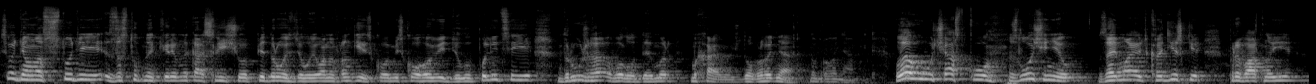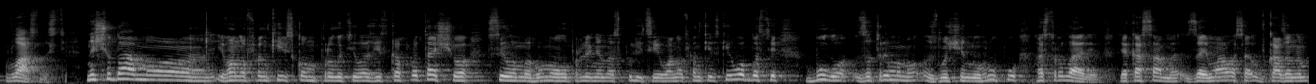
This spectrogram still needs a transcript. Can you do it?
Сьогодні у нас в студії заступник керівника слідчого підрозділу Івано-Франківського міського відділу поліції, дружга Володимир Михайлович. Доброго дня. Доброго дня. Левову частку злочинів займають крадіжки приватної власності. Нещодавно Івано-Франківськом пролетіла звістка про те, що силами головного управління Нацполіції Івано-Франківської області було затримано злочинну групу гастролерів, яка саме займалася вказаним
